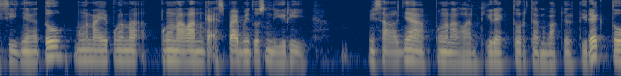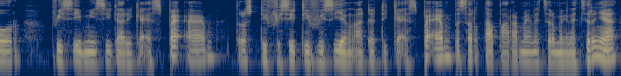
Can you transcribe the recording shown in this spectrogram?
isinya itu mengenai pengena- pengenalan KSPM itu sendiri Misalnya pengenalan direktur dan wakil direktur Visi misi dari KSPM Terus divisi-divisi yang ada di KSPM Beserta para manajer-manajernya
